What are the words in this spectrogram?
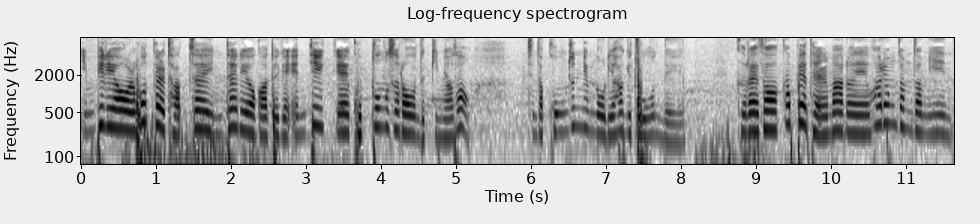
임피리얼 호텔 자체 인테리어가 되게 앤틱에 고풍스러운 느낌이어서 진짜 공주님 놀이 하기 좋은 데예요. 그래서 카페 델마르의 활용점점인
